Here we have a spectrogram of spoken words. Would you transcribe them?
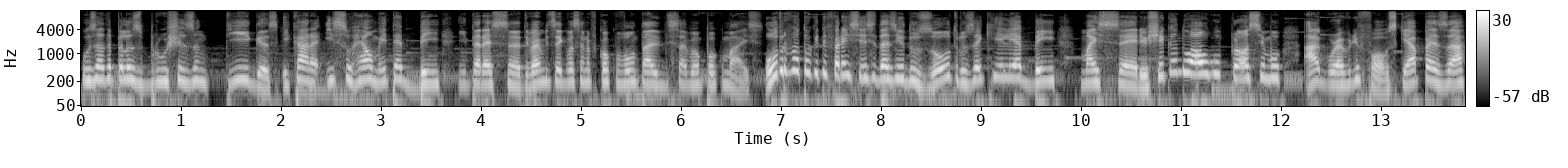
usada pelas bruxas antigas. E cara, isso realmente é bem interessante, vai me dizer que você não ficou com vontade de saber um pouco mais. Outro fator que diferencia esse desenho dos outros é que ele é bem mais sério, chegando a algo próximo a Gravity Falls, que apesar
